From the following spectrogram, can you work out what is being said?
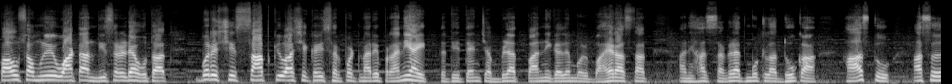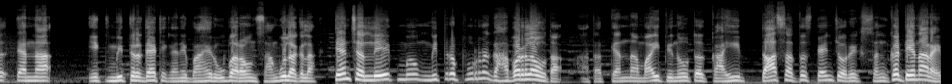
पावसामुळे वाटा निसरड्या होतात. बरेचसे साप किंवा असे काही सरपटणारे प्राणी आहेत तर ते त्यांच्या बिळात पाणी गेल्यामुळे बाहेर असतात आणि हा सगळ्यात मोठा धोका हा असतो असं त्यांना एक मित्र त्या ठिकाणी बाहेर उभा राहून सांगू लागला. त्यांचा लेख मग मित्र पूर्ण घाबरला होता. आता त्यांना माहिती नव्हतं काही तासातच त्यांच्यावर एक संकट येणार आहे.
